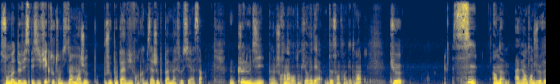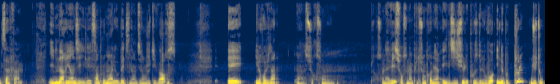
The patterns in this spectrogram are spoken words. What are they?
son mode de vie spécifique tout en disant moi je ne peux pas vivre comme ça, je ne peux pas m'associer à ça. Donc que nous dit euh, Shulchan donc Yoredea 234-20 que si un homme avait entendu le vœu de sa femme, il n'a rien dit, il est simplement allé au Bédine en disant je divorce, et il revient euh, sur, son, sur son avis, sur son impulsion première, et il dit je l'épouse de nouveau, il ne peut plus du tout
